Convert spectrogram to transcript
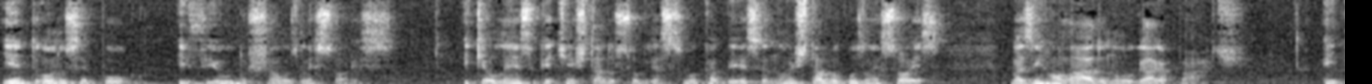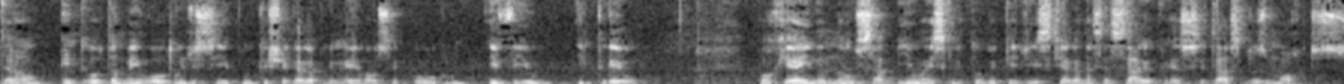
e entrou no sepulcro, e viu no chão os lençóis. E que o lenço que tinha estado sobre a sua cabeça não estava com os lençóis, mas enrolado num lugar à parte. Então entrou também o outro discípulo que chegara primeiro ao sepulcro, e viu e creu porque ainda não sabiam a Escritura que diz que era necessário que ressuscitasse dos mortos.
